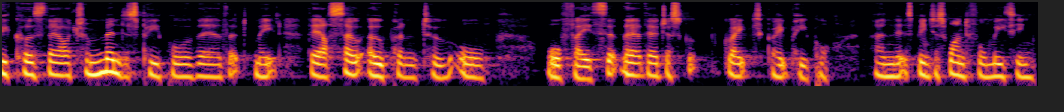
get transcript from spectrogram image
because there are tremendous people there that meet. They are so open to all all faiths that they're they're just great great people, and it's been just wonderful meeting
